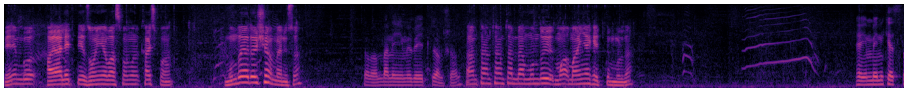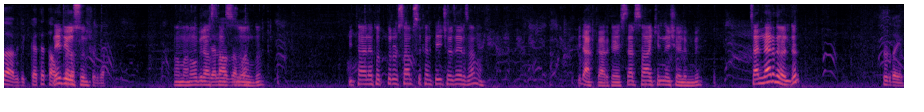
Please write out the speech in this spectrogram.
Benim bu hayalet diye Zonya basmama kaç puan? Mundo'ya döşüyorum ben Yusuf. Tamam ben aim'i baitliyorum şu an. Tamam tamam tamam tamam ben Mundo'yu ma- manyak ettim burada. Aim beni kesti abi dikkat et. alt Ne diyorsun? Şurada. Aman o biraz Cenaze tatsız ama. oldu. Bir tane tutturursam sıkıntıyı çözeriz ama. Bir dakika arkadaşlar sakinleşelim bir. Sen nerede öldün? Şuradayım.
